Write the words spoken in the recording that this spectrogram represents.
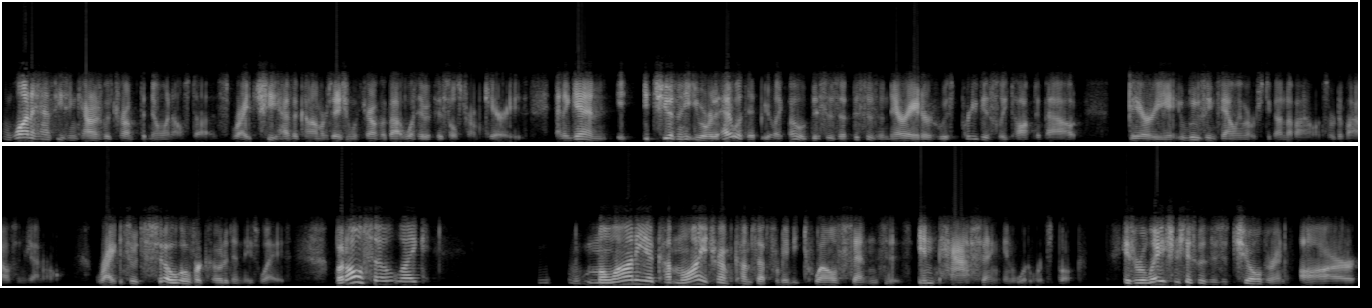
one has these encounters with Trump that no one else does, right? She has a conversation with Trump about what type of pistols Trump carries, and again, it, it, she doesn't hit you over the head with it, but you're like, oh, this is a this is a narrator who has previously talked about burying, losing family members to gun violence or to violence in general, right? So it's so overcoded in these ways, but also like Melania Melania Trump comes up for maybe 12 sentences in passing in Woodward's book. His relationships with his children are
